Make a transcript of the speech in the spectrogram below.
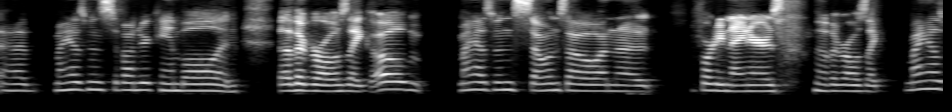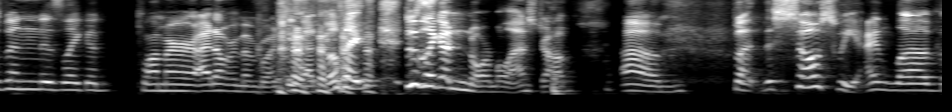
uh, my husband's De'Vondre Campbell. And the other girl was like oh my husband's so and so on the 49ers the other girl was like my husband is like a plumber. I don't remember what she said but like just like a normal ass job. Um but the, so sweet. I love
